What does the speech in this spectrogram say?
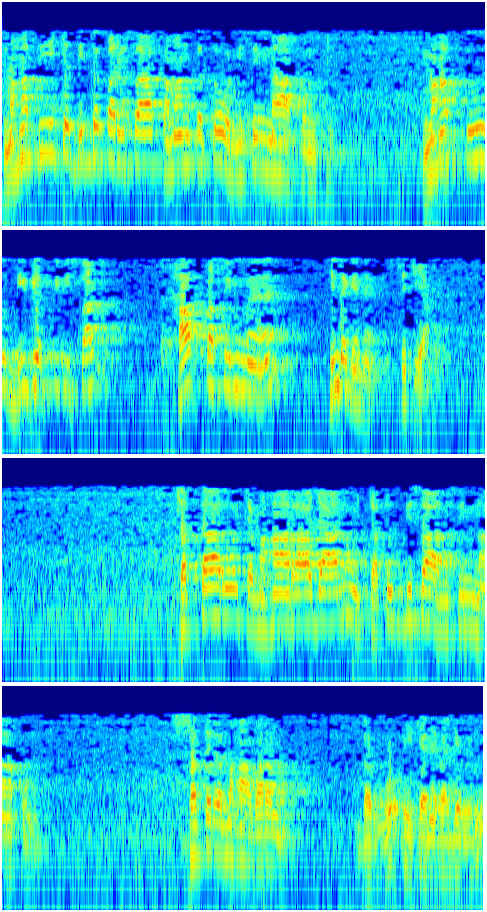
මහතීච දිබ්බ පරිසා සමන්තතෝ නිසින්නා කුන්ති. මහත් වූ දිව්‍ය පිරිසක් හත්පසින්ම හිඳගෙන සිටියා. චත්තාරෝච මහරජාණෝ චතුද්දිසා නිසින්නා කුන්ති. සතර මහා වරම් දරුවෝ ඒ කියන්නේ රජවරු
